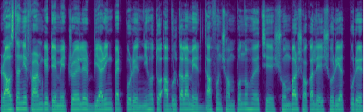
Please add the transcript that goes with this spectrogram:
রাজধানীর ফার্মগেটে মেট্রো রেলের বিয়ারিং প্যাড পরে নিহত আবুল কালামের দাফন সম্পন্ন হয়েছে সোমবার সকালে শরীয়তপুরের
